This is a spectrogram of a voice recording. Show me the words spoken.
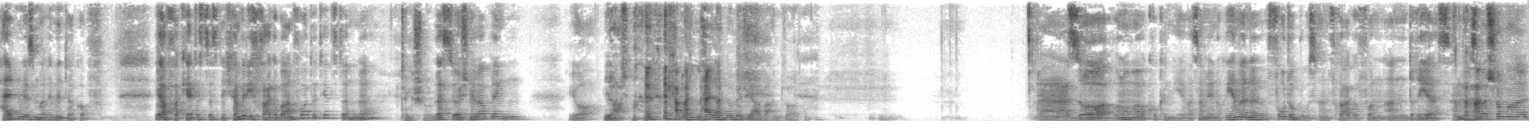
halten wir es mal im Hinterkopf. Ja, verkehrt ist das nicht. Haben wir die Frage beantwortet jetzt dann, ne? Ich denke schon. Lasst ihr euch schneller ablenken? Ja. Ja, kann man leider nur mit Ja beantworten. Ah, so, wollen wir mal gucken hier. Was haben wir noch? Hier haben wir eine Fotoboost-Anfrage von Andreas. Haben wir Aha. zwar schon mal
